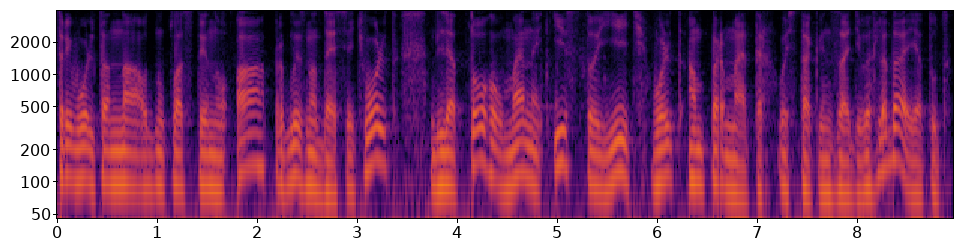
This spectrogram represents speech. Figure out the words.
3 вольта на одну пластину, а приблизно 10 вольт. Для того в мене і стоїть вольт-амперметр. Ось так він ззаді виглядає. Я тут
